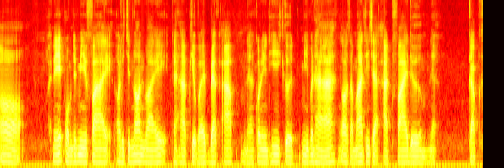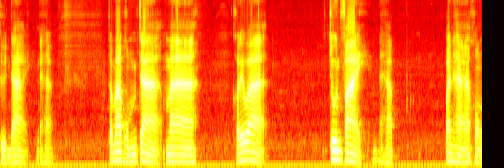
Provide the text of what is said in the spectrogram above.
อ๋ออันนี้ผมจะมีไฟล์ออริจินอลไว้นะครับ เก็บไว้แบ็กอัพนะกรณีที่เกิดมีปัญหาก็สามารถที่จะอัดไฟล์เดิมเนี่ยกลับคืนได้นะครับ ต่อมาผมจะมาเขาเรียกว่าจูนไฟล์นะครับ ปัญหาของ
